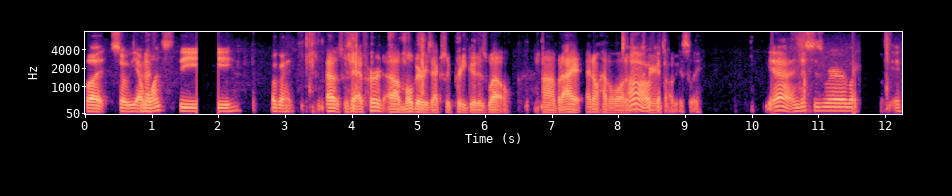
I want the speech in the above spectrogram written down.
But so yeah, once the oh, go ahead. I was gonna say I've heard uh, mulberry is actually pretty good as well, uh, but I I don't have a lot of oh, experience, okay. obviously. Yeah, and this is where like if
